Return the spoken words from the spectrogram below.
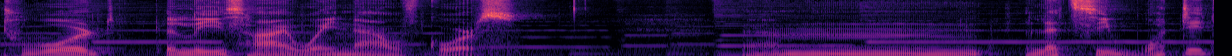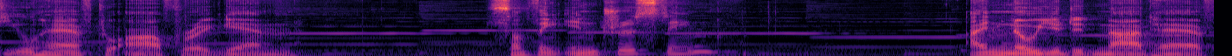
Toward Elise Highway now, of course. Um, let's see, what did you have to offer again? Something interesting? I know you did not have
